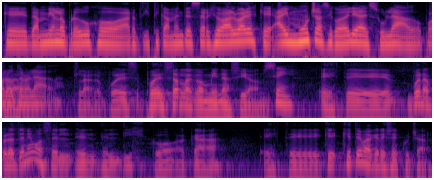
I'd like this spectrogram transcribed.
que también lo produjo artísticamente Sergio Álvarez, que hay mucha psicodelia de su lado, por Claro, otro lado. Claro, puede, puede ser la combinación. Sí. Este, bueno, pero tenemos el, el- el disco acá. Este, ¿qué, qué tema querés escuchar?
